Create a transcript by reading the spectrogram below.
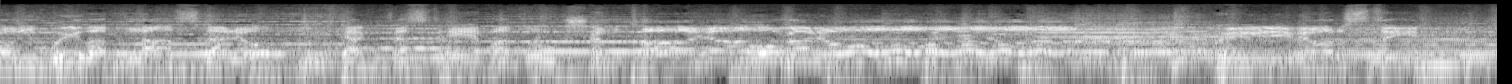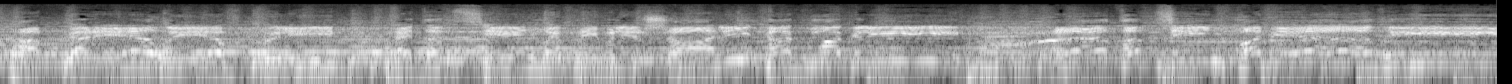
Он был от нас далек, Как в костре потухшем таял уголек. Обгорели загорелые в пыли. Этот день мы приближали, как могли, этот день победы.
